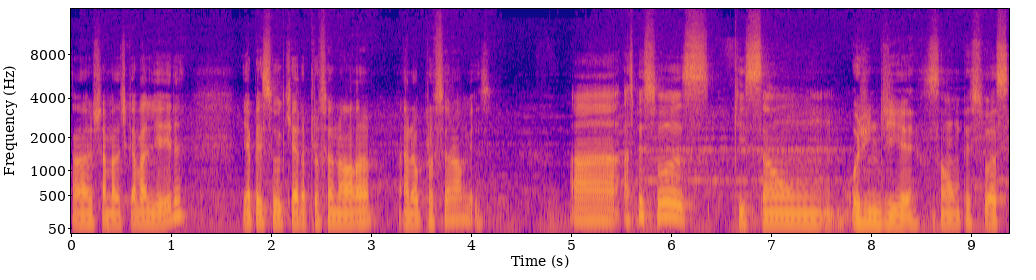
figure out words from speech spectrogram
Ela era chamada de cavalheira e a pessoa que era profissional era o profissional mesmo. Ah, as pessoas que são, hoje em dia, são pessoas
